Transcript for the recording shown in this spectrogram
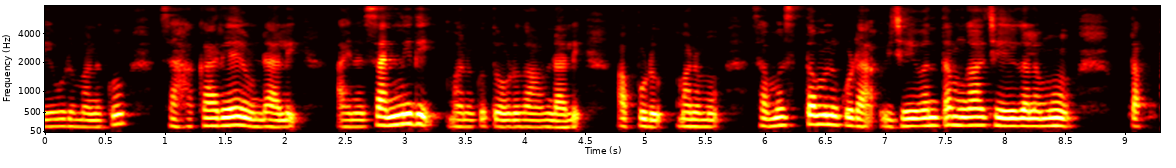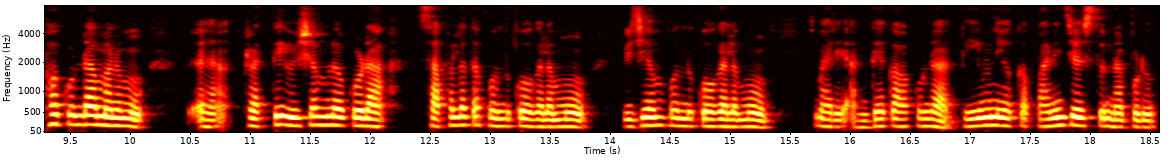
దేవుడు మనకు సహకారి అయి ఉండాలి. ఆయన సన్నిధి మనకు తోడుగా ఉండాలి. అప్పుడు మనము సమస్తమును కూడా విజయవంతంగా చేయగలము. తప్పకుండా మనము ప్రతి విషయంలో కూడా సఫలత పొందుకోగలము. విజయం పొందుకోగలము. మరి అంతేకాకుండా దేవుని యొక్క పని చేస్తున్నప్పుడు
